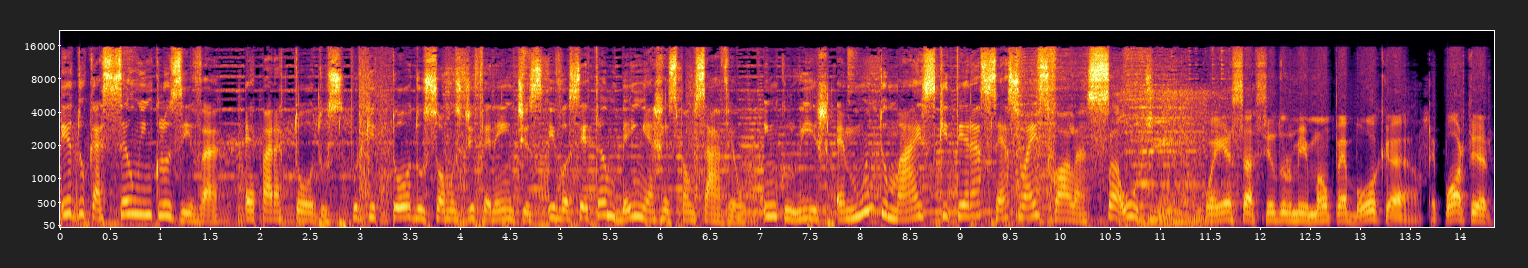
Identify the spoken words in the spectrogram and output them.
Educação inclusiva é para todos, porque todos somos diferentes e você também é responsável. Incluir é muito mais que ter acesso à escola. Saúde. Conheça a síndrome mão-pé-boca. Repórter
